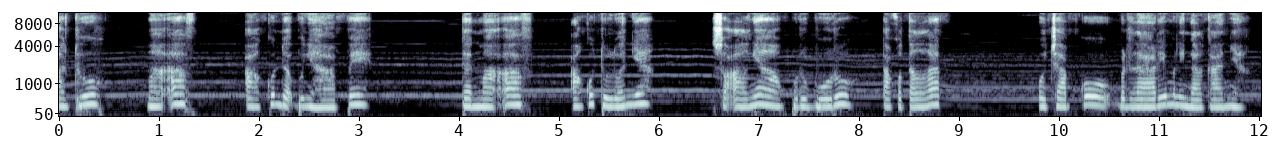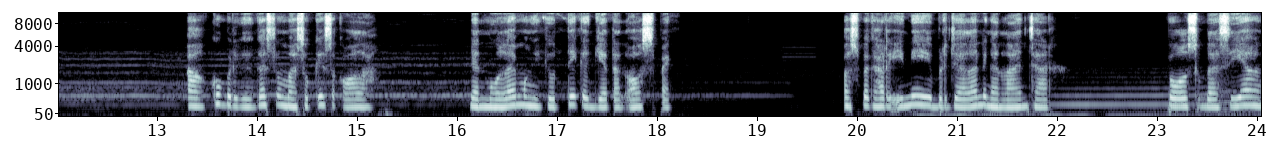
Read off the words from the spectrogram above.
Aduh, maaf, aku ndak punya HP. Dan maaf, aku duluan ya. Soalnya buru-buru, takut telat. Ucapku berlari meninggalkannya. Aku bergegas memasuki sekolah dan mulai mengikuti kegiatan ospek. Ospek hari ini berjalan dengan lancar. Pukul 11 siang,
